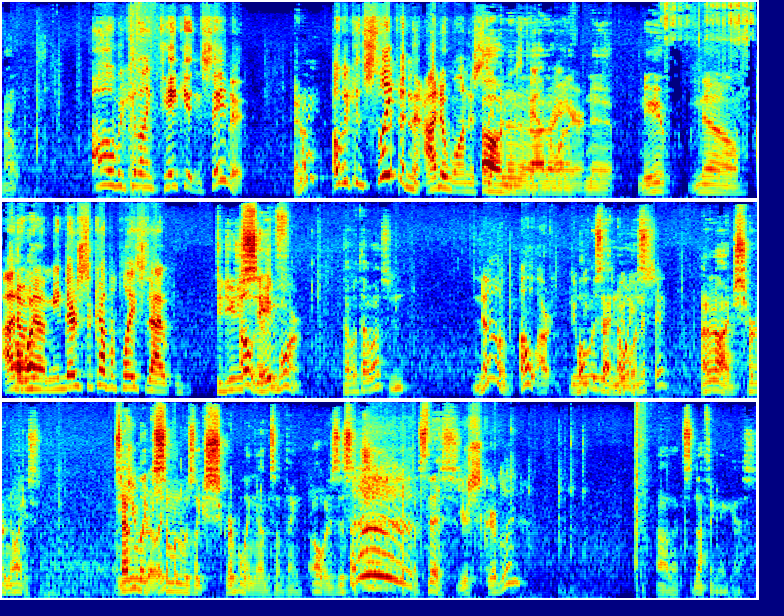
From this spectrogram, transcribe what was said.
No. Oh, we can like take it and save it. Can we? Oh, we can sleep in there. I don't want to sleep Oh in no this no no! tent I don't right want here. to. No. Nope. No, I oh, don't what- know. I mean, there's a couple places I. Did you just Oh, save? more. Is that what that was? No. Oh, are, What we- was that did we wanna noise? I don't know. I just heard a noise. It sounded like really? someone was like scribbling on something. Oh, is this? A, what's this? You're scribbling? Oh, that's nothing, I guess.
